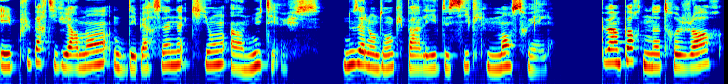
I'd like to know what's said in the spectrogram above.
et plus particulièrement des personnes qui ont un utérus. Nous allons donc parler de cycle menstruel. Peu importe notre genre,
